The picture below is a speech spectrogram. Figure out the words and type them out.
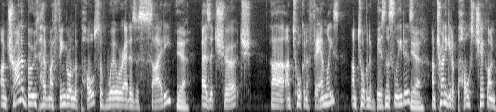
I'm trying to both have my finger on the pulse of where we're at as a society, Yeah. as a church. Uh, I'm talking to families. I'm talking to business leaders. Yeah. I'm trying to get a pulse check on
